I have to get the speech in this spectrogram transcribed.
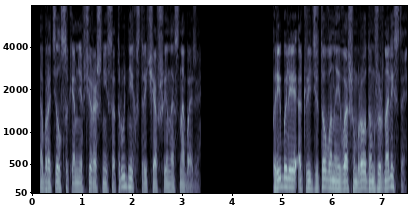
— обратился ко мне вчерашний сотрудник, встречавший нас на базе. «Прибыли аккредитованные вашим родом журналисты».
